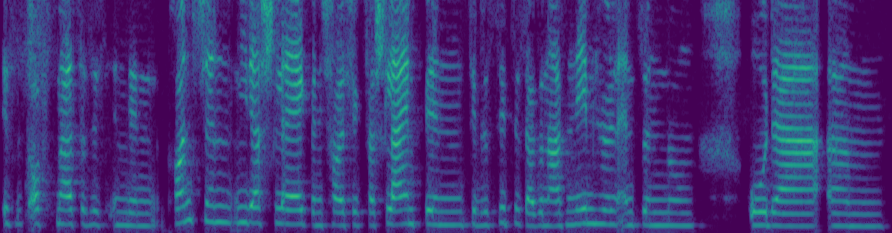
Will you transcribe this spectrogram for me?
ist es oftmals, dass es in den Bronchien niederschlägt, wenn ich häufig verschleimt bin, Sinusitis, also Nasennebenhöhlenentzündung oder ähm,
